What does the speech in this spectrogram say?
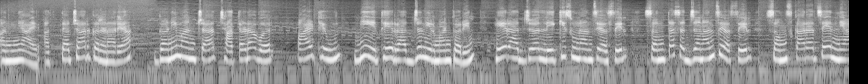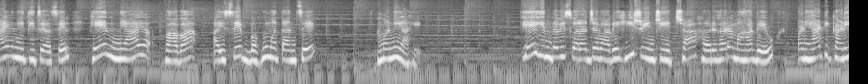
अन्याय अत्याचार करणाऱ्या गणिमांच्या छातडावर पाय ठेवून मी येथे राज्य निर्माण करीन. हे राज्य लेकी सुनांचे असेल संत सज्जनांचे असेल संस्काराचे न्याय नीतीचे असेल हे न्याय व्हावा ऐसे बहुमतांचे मनी आहे. हे हिंदवी स्वराज्य व्हावे ही श्रींची इच्छा हर हर महादेव. पण ह्या ठिकाणी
